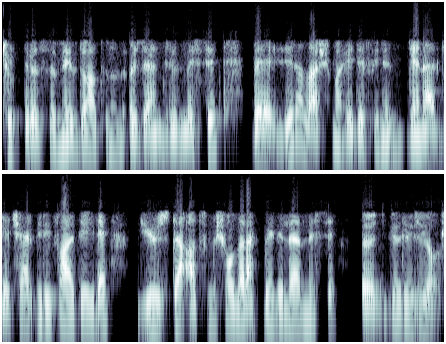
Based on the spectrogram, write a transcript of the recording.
Türk lirası mevduatının özendirilmesi ve liralaşma hedefinin genel geçer bir ifadeyle %60 olarak belirlenmesi öngörülüyor.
